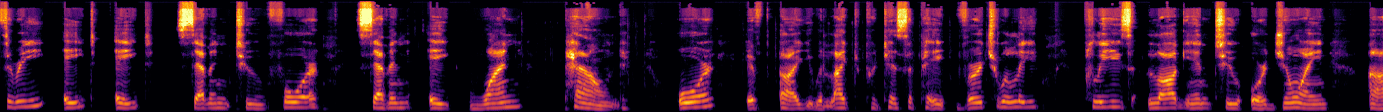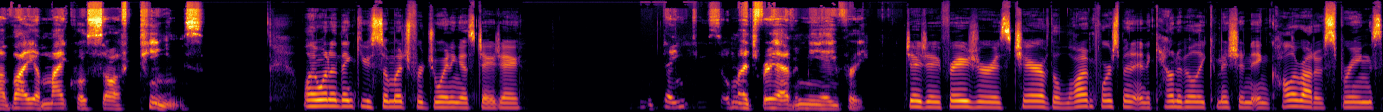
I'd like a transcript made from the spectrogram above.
388724 pound. Or if uh, you would like to participate virtually, please log into or join uh, via Microsoft Teams. Well, I want to thank you so much for joining us, JJ. Thank you so much for having me, Avery. JJ Frazier is chair of the Law Enforcement and Accountability Commission in Colorado Springs.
